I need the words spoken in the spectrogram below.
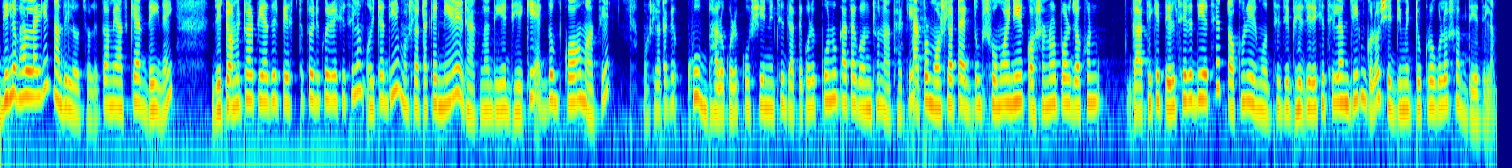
দিলে ভালো লাগে, না দিলেও চলে। তো আমি আজকে আর দেই নাই। যে টমেটো আর পেঁয়াজের পেস্টটা তৈরি করে রেখেছিলাম, ওইটা দিয়ে মশলাটাকে নেড়ে, ঢাকনা দিয়ে ঢেকে একদম কম আছে মশলাটাকে খুব ভালো করে কষিয়ে নিচ্ছে, যাতে করে কোনো কাঁচা গন্ধ না থাকে। তারপর মশলাটা একদম সময় নিয়ে কষানোর পর যখন গা থেকে তেল ছেড়ে দিয়েছে, তখন এর মধ্যে যে ভেজে রেখেছিলাম ডিমগুলো, সেই ডিমের টুকরোগুলো সব দিয়ে দিলাম।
